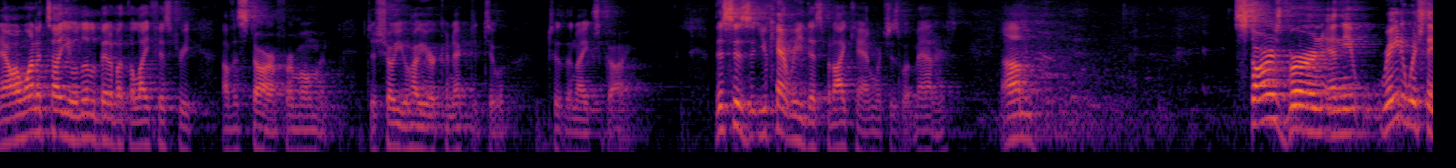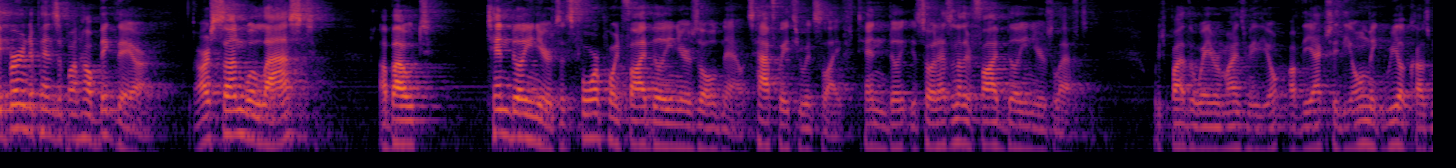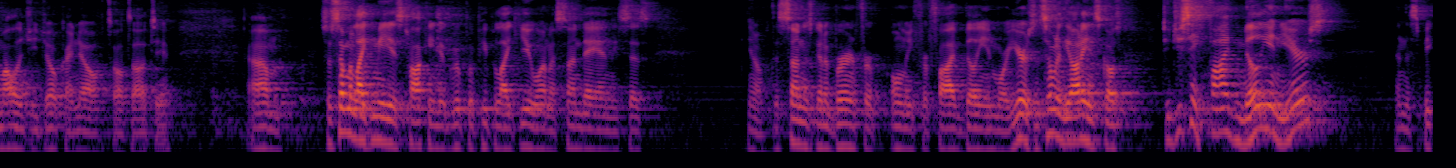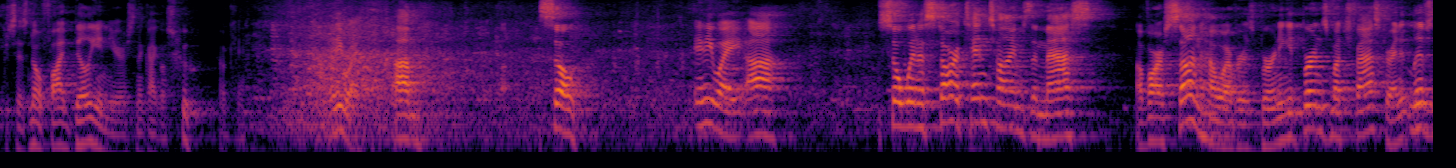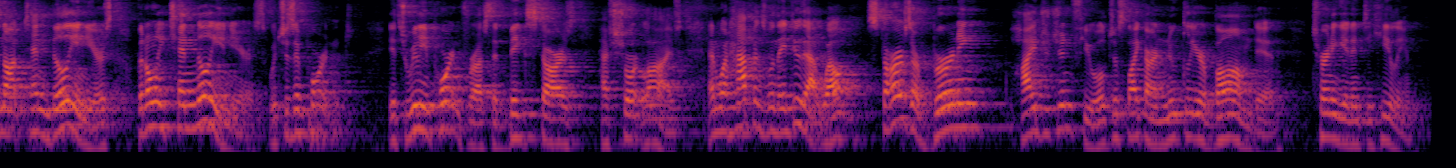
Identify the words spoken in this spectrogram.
Now, I want to tell you a little bit about the life history of a star for a moment to show you how you're connected to, to the night sky. This is, you can't read this, but I can, which is what matters. Um, stars burn, and the rate at which they burn depends upon how big they are. Our sun will last about 10 billion years. It's 4.5 billion years old now. It's halfway through its life. 10 billion, so it has another 5 billion years left. Which, by the way, reminds me of the actually the only real cosmology joke I know, so I'll tell it to you. Um, so someone like me is talking to a group of people like you on a Sunday, and he says, you know, the sun is going to burn for only for 5 billion more years. And someone in the audience goes, did you say 5 million years? And the speaker says, no, 5 billion years. And the guy goes, whew, okay. anyway, um, so anyway, uh, so when a star 10 times the mass of our sun, however, is burning, it burns much faster, and it lives not 10 billion years, but only 10 million years, which is important. It's really important for us that big stars have short lives. And what happens when they do that? Well, stars are burning hydrogen fuel, just like our nuclear bomb did, turning it into helium.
